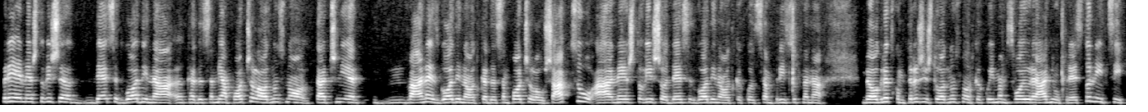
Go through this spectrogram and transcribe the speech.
Pre nešto više od 10 godina kada sam ja počela, odnosno tačnije 12 godina od kada sam počela u Šapcu, a nešto više od 10 godina od kako sam prisutna na beogradskom tržištu, odnosno od kako imam svoju radnju u prestonici.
